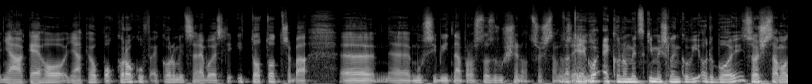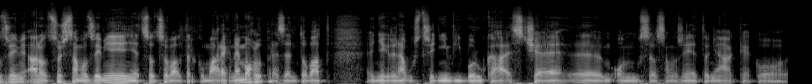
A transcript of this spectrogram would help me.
nějakého, nějakého pokroku v ekonomice, nebo jestli i toto třeba e, e, musí být naprosto zrušeno, což samozřejmě... Tak jako ekonomický myšlenkový odboj? Což samozřejmě, ano, což samozřejmě je něco, co Walter Komárek nemohl prezentovat někde na ústředním výboru KSČ. E, on musel samozřejmě to nějak jako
